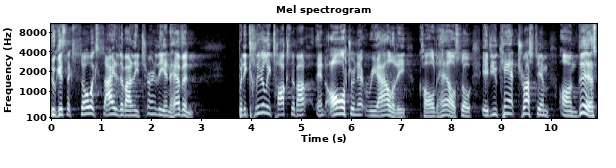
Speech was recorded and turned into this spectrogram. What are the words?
who gets so excited about an eternity in heaven, but he clearly talks about an alternate reality called hell. So if you can't trust him on this,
